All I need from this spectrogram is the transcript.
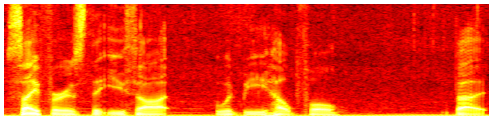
ciphers that you thought would be helpful. But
